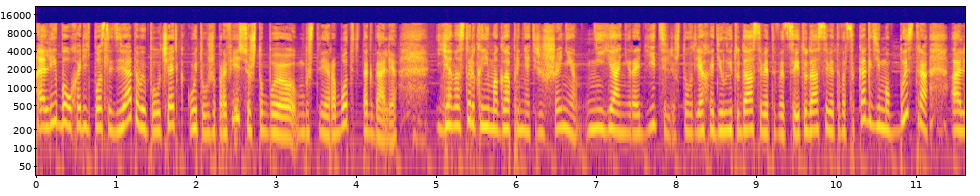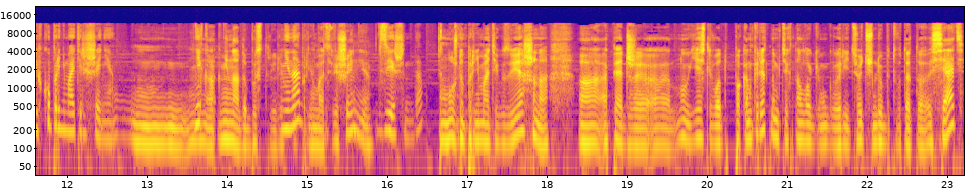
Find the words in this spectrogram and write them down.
либо уходить после девятого и получать какую-то уже профессию, чтобы быстрее работать и так далее. Я настолько не могла принять решение, ни я, ни родители, что вот я ходила и туда советоваться, и туда советоваться. Как, Дима, быстро, а легко принимать решения? Не, Никак. не надо быстро или Не надо? принимать решения. Взвешенно, да? Нужно принимать их взвешенно. А, опять же, а, ну, если вот по конкретным технологиям говорить, очень любят вот это сядь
